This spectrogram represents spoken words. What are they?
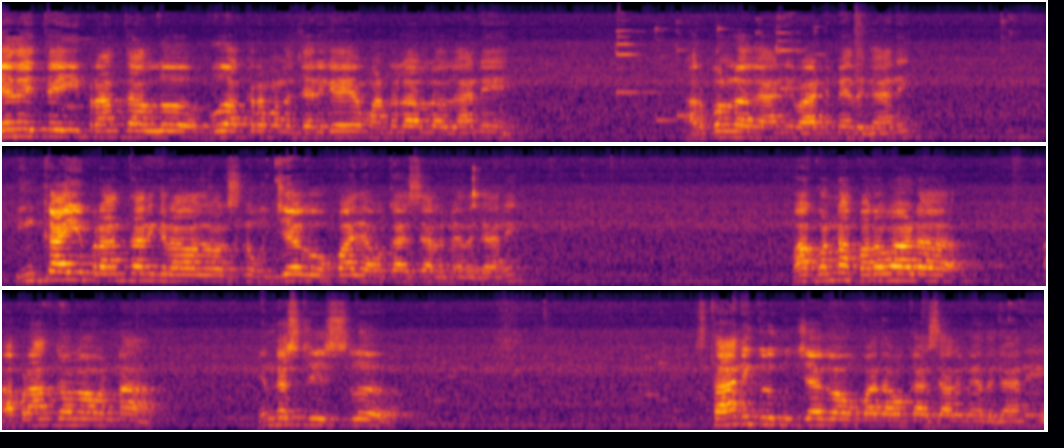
ఏదైతే ఈ ప్రాంతాల్లో భూ ఆక్రమణలు జరిగాయో మండలాల్లో కానీ అర్బన్లో కానీ వాటి మీద కానీ ఇంకా ఈ ప్రాంతానికి రావాల్సిన ఉద్యోగ ఉపాధి అవకాశాల మీద కానీ మాకున్న పరవాడ ఆ ప్రాంతంలో ఉన్న ఇండస్ట్రీస్లో స్థానికులకు ఉద్యోగ ఉపాధి అవకాశాల మీద కానీ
